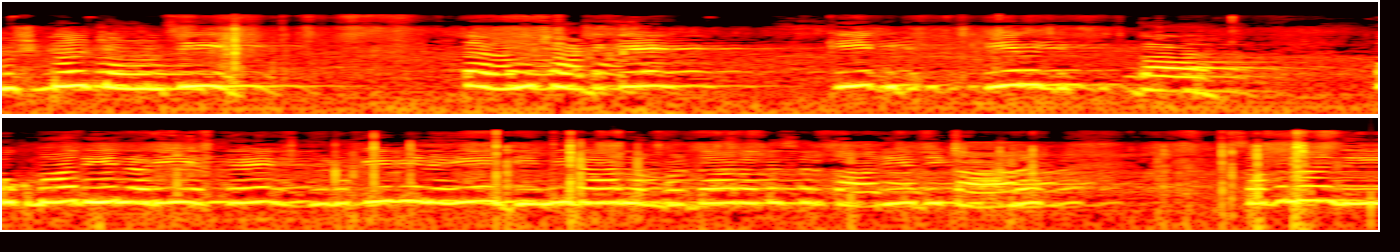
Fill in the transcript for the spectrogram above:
ਮੁਸ਼ਕਲ ਚੋਣ ਸੀ। ਧਰਮ ਛੱਡ ਕੇ ਕੀ ਕੀ ਹੁਕਮਾਂ ਦੀ ਲੜੀ ਇੱਥੇ ਰੁਕੀ ਵੀ ਨਹੀਂ। ਜ਼ਿਮੀਦਾਰ, ਨੰਬਰਦਾਰ ਅਤੇ ਸਰਕਾਰੀ ਅਧਿਕਾਰ ਸਭਨਾਂ ਦੀ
